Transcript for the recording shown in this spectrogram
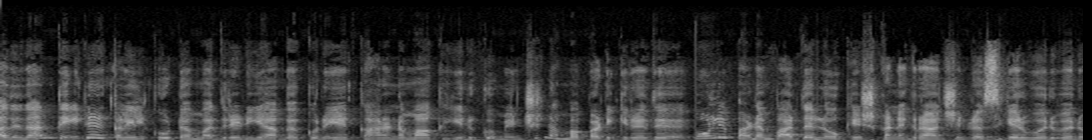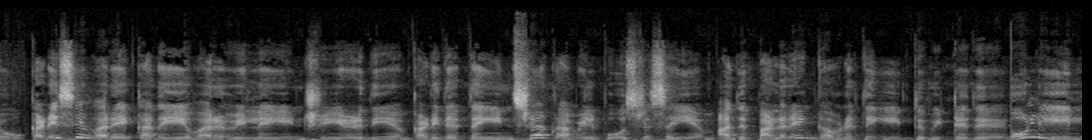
அதுதான் தியேட்டர்களில் கூட்டம் அதிரடியாக குறைய காரணமாக இருக்கும் என்று நம்பப்படுகிறது. கோலி படம் பார்த்த லோகேஷ் கனகராஜின் ரசிகர் ஒருவரும் கடைசி வரை கதையே வரவில்லை என்று எழுதிய கடிதத்தை இன்ஸ்டாகிராமில் போஸ்ட் செய்யும் அது பலரின் கவனத்தை ஈர்த்துவிட்டது. கூலியில்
